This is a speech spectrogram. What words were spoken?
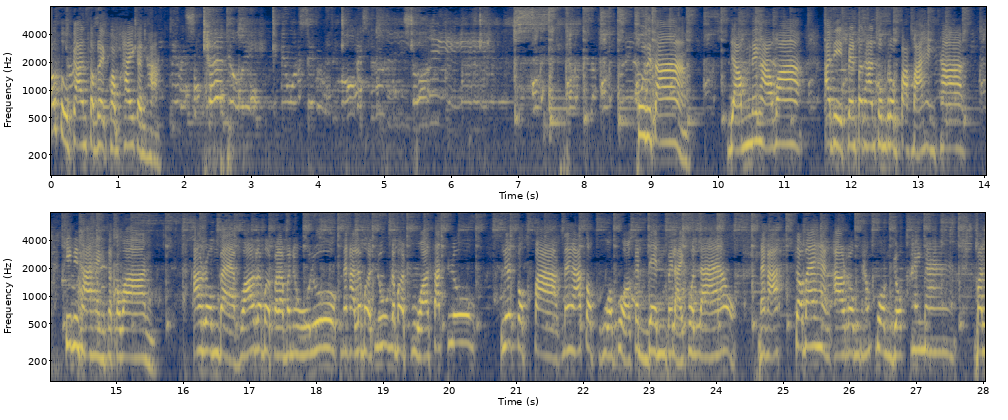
เข้าสู่การสำเร็จความใคร่กันค่ะ ครูสิตา ย้ำนะคะว่า อดีตเป็นประธานชมรมปากหมาแห่งชาติที่นิทาแห่งจักรวาล อารมณ์แบบว่าระเบิดปรมาณูลูกนะคะ ระเบิดลูก ระเบิดผัวซัดลูก เลือดกบปากนะคะตบหัวผัวกระเด็นไปหลายคนแล้วนะคะเจ้าแม่แห่งอารมณ์ทั้งปวงยกให้แม่บรร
